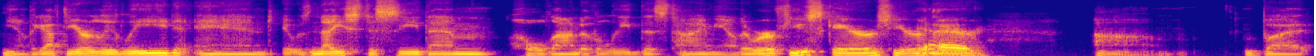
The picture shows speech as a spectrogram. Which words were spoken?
you know, they got the early lead, and it was nice to see them hold on to the lead this time. You know, there were a few scares here yeah. or there, um, but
